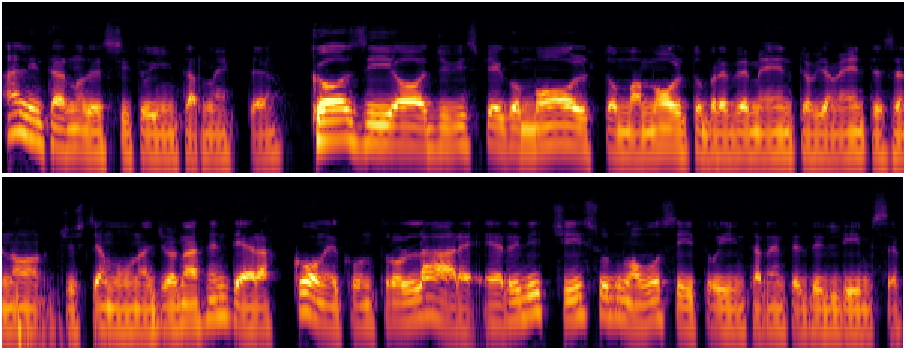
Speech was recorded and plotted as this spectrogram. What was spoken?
all'interno del sito internet. Così oggi vi spiego molto ma molto brevemente, ovviamente se no ci stiamo una giornata intera, come controllare RDC sul nuovo sito internet dell'IMS.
